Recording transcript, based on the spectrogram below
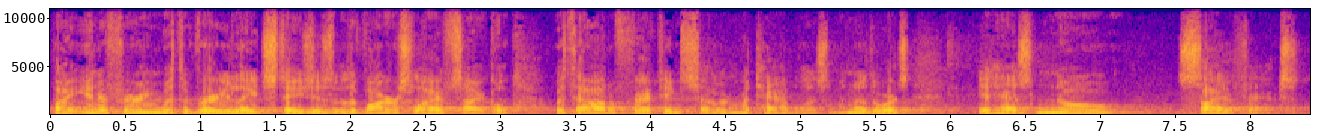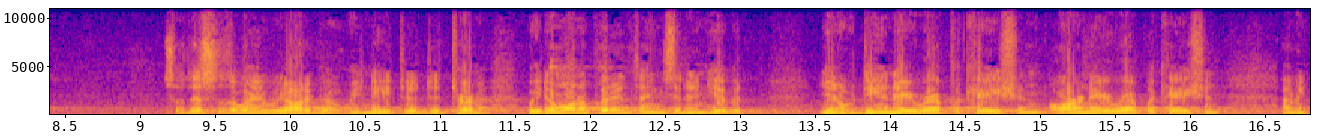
by interfering with the very late stages of the virus life cycle without affecting cellular metabolism. In other words, it has no side effects. So this is the way we ought to go. We need to determine. We don't want to put in things that inhibit, you know, DNA replication, RNA replication. I mean,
